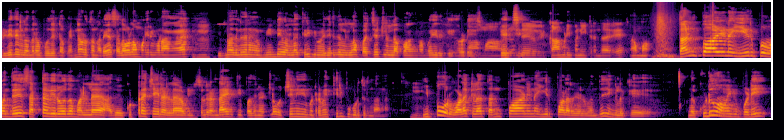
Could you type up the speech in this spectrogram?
இடைத்தேர்தல் வந்துட போகுதுன்ட்டு. அப்ப என்ன அர்த்தம்? நிறைய செலவெல்லாம் பண்ணிருக்கோம் நாங்க. ம். இன்னும் அதுல இருந்து நாங்க மீண்டே வரல. திருப்பி என்னுடைய தேர்தல் எல்லாம் பட்ஜெட்ல இல்லப்பாங்கிற மாதிரி இருக்கு அவருடைய பேச்சு. காமெடி பண்ணிட்டு இருந்தாரு. ஆமா. தன்பாலின ஈர்ப்பு வந்து சட்டவிரோதம் அல்ல அது குற்றச்செயல் அல்ல அப்படின்னு சொல்லி ரெண்டாயிரத்தி பதினெட்டுல உச்சநீதிமன்றமே தீர்ப்பு கொடுத்திருந்தாங்க. இப்போ ஒரு வழக்குல தன்பாலின ஈர்ப்பாளர்கள் வந்து எங்களுக்கு இந்த குடும்ப அமைப்புப்படி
